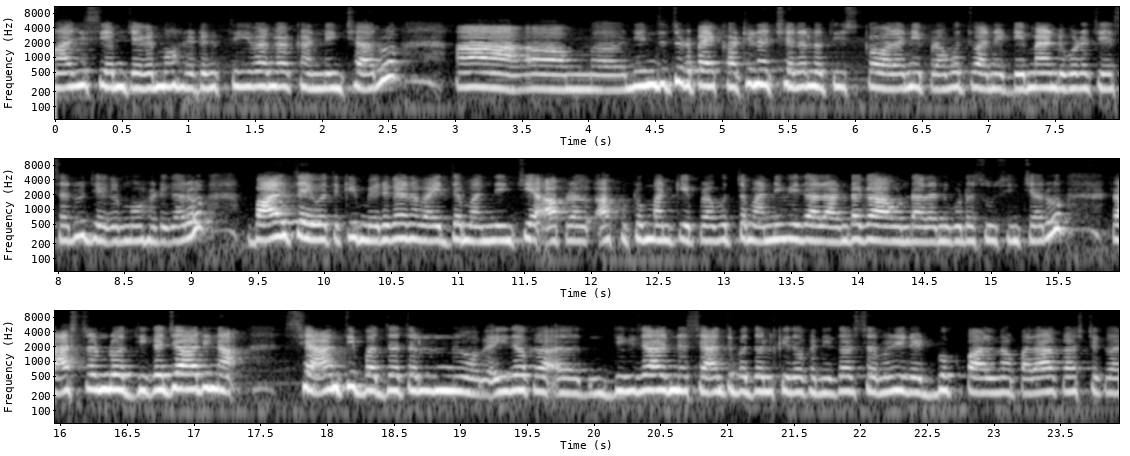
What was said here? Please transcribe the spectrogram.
మాజీ సీఎం జగన్మోహన్ రెడ్డి తీవ్రంగా ఖండించారు. నిందితుడిపై కఠిన చర్యలు తీసుకోవాలని ప్రభుత్వాన్ని డిమాండ్ కూడా చేశారు జగన్మోహన్ రెడ్డి గారు. బాధిత యువతకి మెరుగైన వైద్యం అందించి ఆ ప్ర ఆ కుటుంబానికి ప్రభుత్వం అన్ని విధాల అండగా ఉండాలని కూడా సూచించారు. రాష్ట్రంలో దిగజారిన శాంతి భద్రతలను ఇదొక దిగజారిన శాంతి భద్రతలకు ఒక నిదర్శనమని రెడ్ బుక్ పాలన పరాకాష్ఠగా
